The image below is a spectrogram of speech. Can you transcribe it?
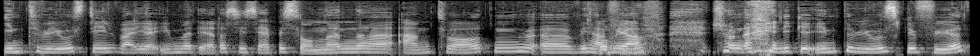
Interviewstil war ja immer der, dass Sie sehr besonnen äh, antworten. Äh, wir haben ja auch schon einige Interviews geführt.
